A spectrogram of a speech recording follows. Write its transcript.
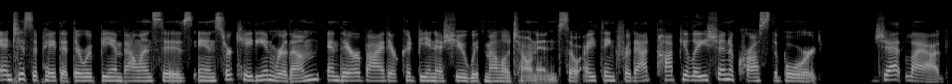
anticipate that there would be imbalances in circadian rhythm, and thereby there could be an issue with melatonin. So I think for that population across the board, jet lag,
